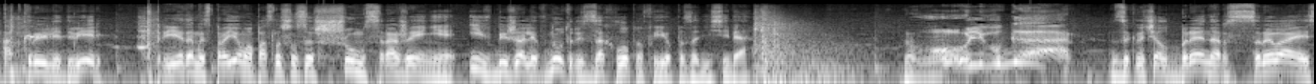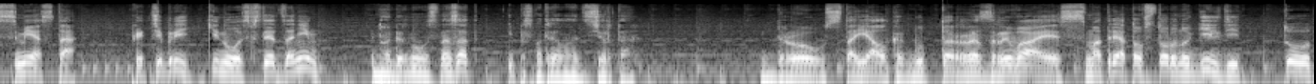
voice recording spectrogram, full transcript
открыли дверь, при этом из проема послышался шум сражения и вбежали внутрь, захлопнув ее позади себя. «Вульфгар!» — закричал Бреннер, срываясь с места. Каттебри кинулась вслед за ним, но обернулась назад и посмотрела на дезерта. Дроу стоял, как будто разрываясь, смотря то в сторону гильдии, то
